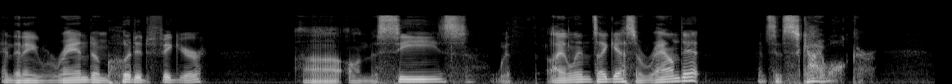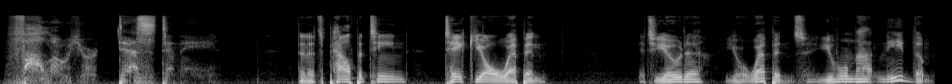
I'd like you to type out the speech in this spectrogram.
And then a random hooded figure uh, on the seas with islands, I guess, around it. And it says, Skywalker, follow your destiny. Then it's Palpatine, take your weapon. It's Yoda, your weapons. You will not need them.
